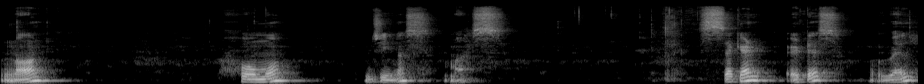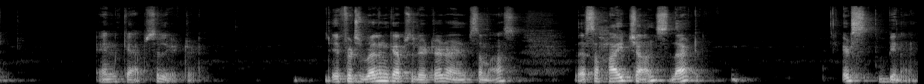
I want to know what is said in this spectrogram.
non homogeneous mass second it is well encapsulated. If it's well encapsulated and it's a mass there's a high chance that it's benign.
